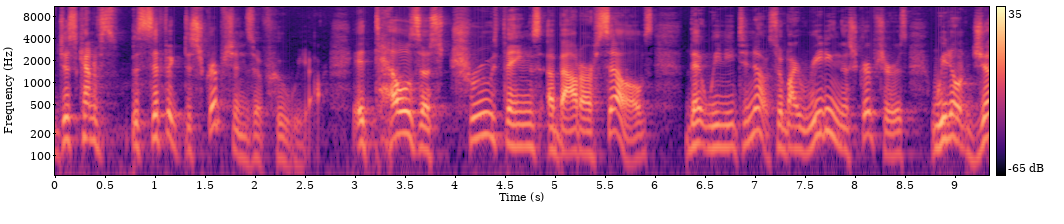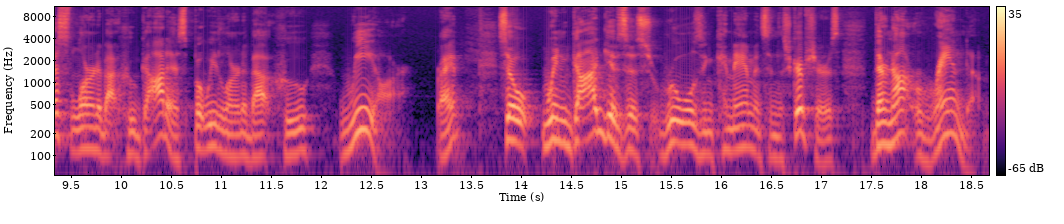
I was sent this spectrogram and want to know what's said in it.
just kind of specific descriptions of who we are. It tells us true things about ourselves that we need to know. So by reading the scriptures, we don't just learn about who God is, but we learn about who we are, right? So when God gives us rules and commandments in the scriptures, they're not random.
